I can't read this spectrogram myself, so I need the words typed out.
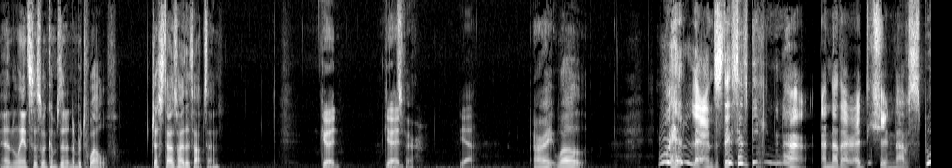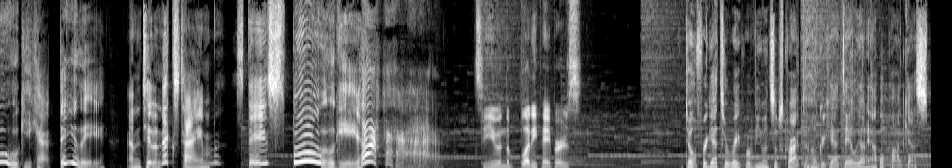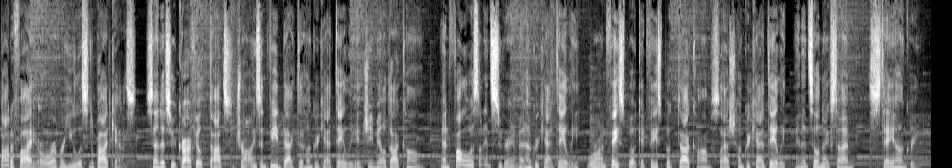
And Lance, this one comes in at number twelve, just outside the top ten. Good. Good. That's fair. Yeah. All right, well, Well, Lance, this has been uh, another edition of Spooky Cat Daily. Until next time, stay spooky. See you in the bloody papers. Don't forget to rate, review, and subscribe to Hungry Cat Daily on Apple Podcasts, Spotify, or wherever you listen to podcasts. Send us your Garfield thoughts, drawings, and feedback to hungrycatdaily at gmail.com. And follow us on Instagram at Hungry Cat Daily or on Facebook at facebook.com slash hungrycatdaily. And until next time, stay hungry.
